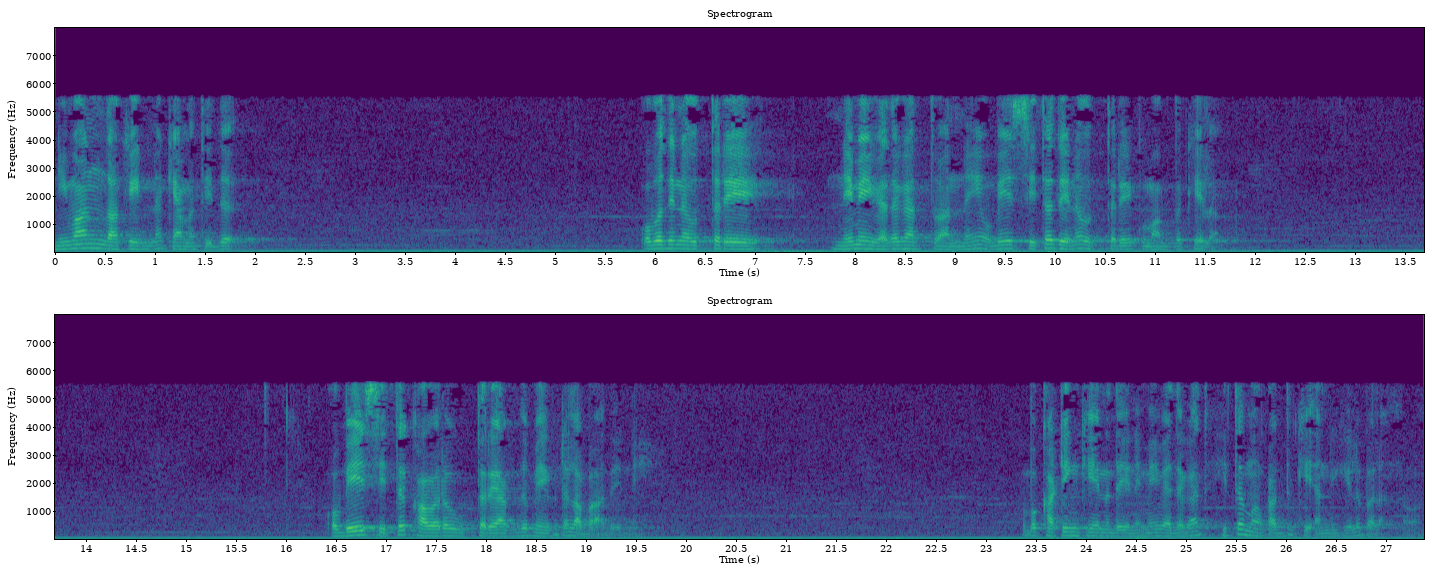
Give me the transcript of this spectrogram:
නිවන් දකින්න කැමතිද? ඔබ දෙන උත්තරේ නෙමෙයි වැදගත් වන්නේ ඔබේ සිත දෙන උත්තරේ කුමක්ද කියලා. ඔබේ සිත කවර උත්තරයක්ද මේකට ලබා දෙන්නේ? ඔබ කටින් කියන දේ නෙමෙයි වැදගත්. හිත මොකද්ද කියන්නේ කියලා බලන්න ඕන.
